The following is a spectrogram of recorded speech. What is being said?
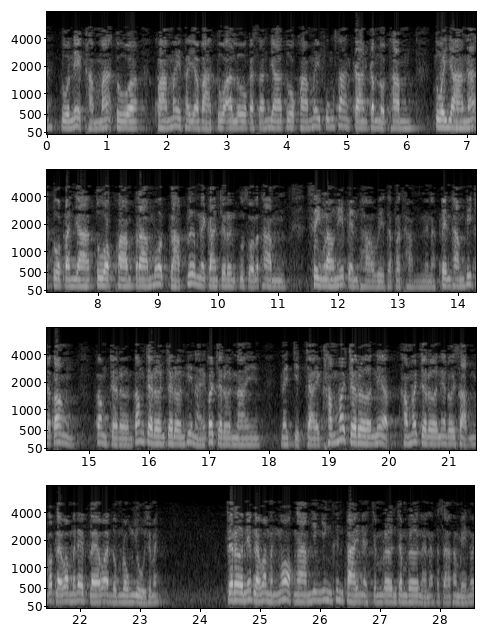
นะตัวเนคขมมะ ตัวความไม่พยาบาท ตัวอโลกสัญญา ตัวความไม่ฟุ้งซ่านการกำหนดธรรม ตัวญาณะตัวปัญญา ตัวความปราโมทปราบเพิ่มในการเจริญกุศลธรรม สิ่งเหล่านี้เป็นภาเวตประธรรมเนี่ยนะเป็นธรรมที่จะต้องต้องเจริญต้องเจริญเจริญที่ไหนก็เจริญในในจิตใจคำว่าเจริญเนี่ยคำว่าเจริญเนี่ยโดยศัพท์มันก็แปลว่าไม่ได้แปลว่าดมรงอยู่ใช่ไหม เจริญนี่แปลว่ามันงอกงามยิ่งยิ่งขึ้นไปเนี่ยจำเริญจำเริญอะนะภาษาเขมรก็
